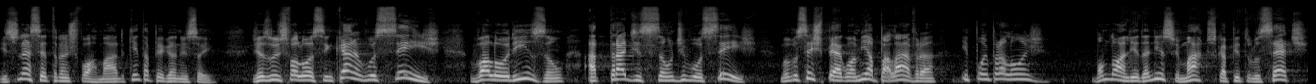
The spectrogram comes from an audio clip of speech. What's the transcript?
Isso não é ser transformado. Quem está pegando isso aí? Jesus falou assim: Cara, vocês valorizam a tradição de vocês, mas vocês pegam a minha palavra e põem para longe. Vamos dar uma lida nisso? Em Marcos capítulo 7.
